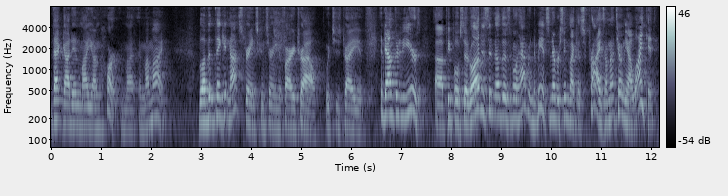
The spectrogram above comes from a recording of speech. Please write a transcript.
That got in my young heart, in my, in my mind. Beloved, think it not strange concerning the fiery trial, which is try you. And down through the years, uh, people have said, Well, I just didn't know this was going to happen to me. It's never seemed like a surprise. I'm not telling you I like it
